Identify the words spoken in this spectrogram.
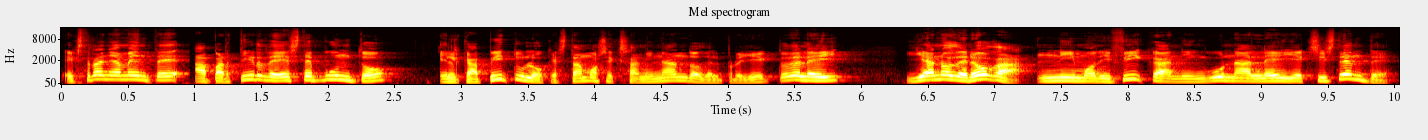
extrañamente, a partir de este punto, el capítulo que estamos examinando del proyecto de ley ya no deroga ni modifica ninguna ley existente,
